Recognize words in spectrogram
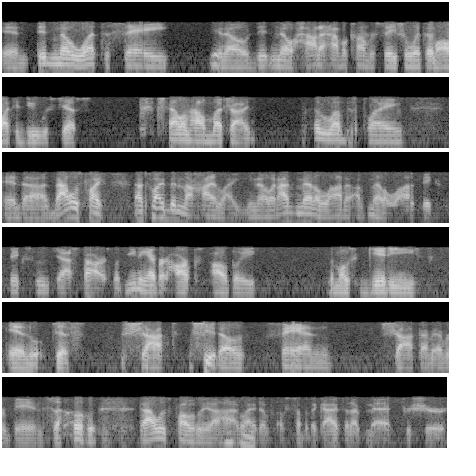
and didn't know what to say. You know, didn't know how to have a conversation with him. All I could do was just tell him how much I loved his playing, and uh, that was probably that's probably been the highlight. You know, and I've met a lot of I've met a lot of big big smooth jazz stars, but meeting Everett Harp was probably the most giddy and just shocked, you know, fan shocked I've ever been. So that was probably the highlight of, of some of the guys that I've met for sure.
